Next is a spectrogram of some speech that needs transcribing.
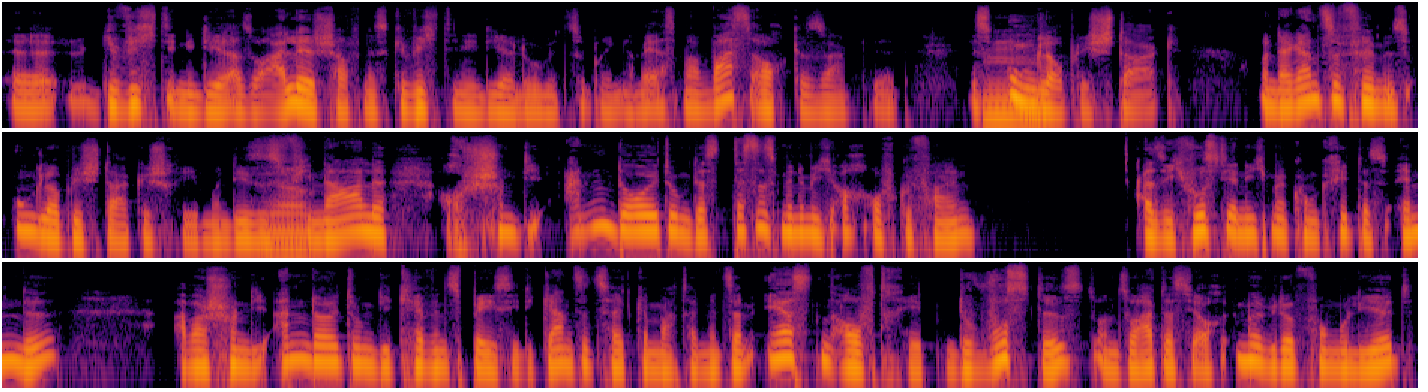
äh, Gewicht in die Dialoge, also alle schaffen es, Gewicht in die Dialoge zu bringen. Aber erstmal, was auch gesagt wird, ist mhm. unglaublich stark. Und der ganze Film ist unglaublich stark geschrieben. Und dieses ja. Finale, auch schon die Andeutung, das, das ist mir nämlich auch aufgefallen. Also ich wusste ja nicht mehr konkret das Ende, aber schon die Andeutung, die Kevin Spacey die ganze Zeit gemacht hat, mit seinem ersten Auftreten, du wusstest, und so hat das ja auch immer wieder formuliert,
